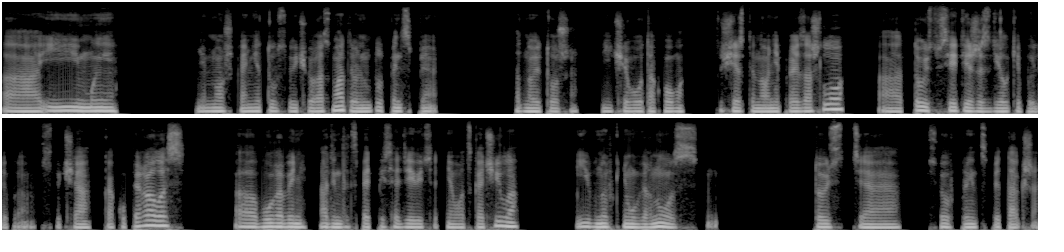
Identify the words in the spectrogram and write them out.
А, и мы немножко не ту свечу рассматривали, но тут, в принципе, одно и то же. Ничего такого существенного не произошло. А, то есть все те же сделки были бы. Свеча как упиралась в уровень 1.3559, от него отскочила и вновь к нему вернулась. То есть а, все, в принципе, так же.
